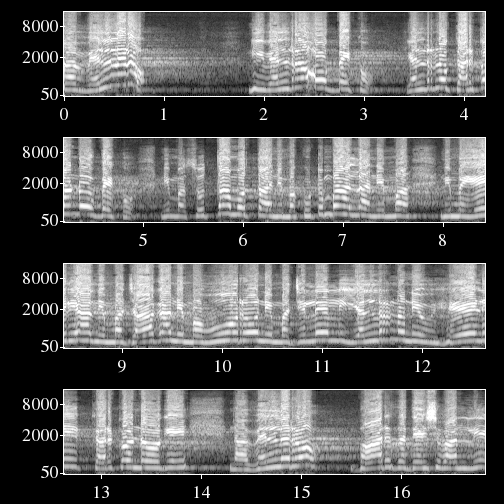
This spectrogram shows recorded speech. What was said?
ತಾವೆಲ್ಲರೂ, ನೀವೆಲ್ಲರೂ ಹೋಗಬೇಕು, ಎಲ್ಲರನ್ನೂ ಕರ್ಕೊಂಡು ಹೋಗಬೇಕು. ನಿಮ್ಮ ಸುತ್ತಮುತ್ತ, ನಿಮ್ಮ ಕುಟುಂಬ ಅಲ್ಲ, ನಿಮ್ಮ ನಿಮ್ಮ ಏರಿಯಾ, ನಿಮ್ಮ ಜಾಗ, ನಿಮ್ಮ ಊರು, ನಿಮ್ಮ ಜಿಲ್ಲೆಯಲ್ಲಿ ಎಲ್ಲರನ್ನು ನೀವು ಹೇಳಿ ಕರ್ಕೊಂಡು ಹೋಗಿ ನಾವೆಲ್ಲರೂ ಭಾರತ ದೇಶದಲ್ಲಿ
